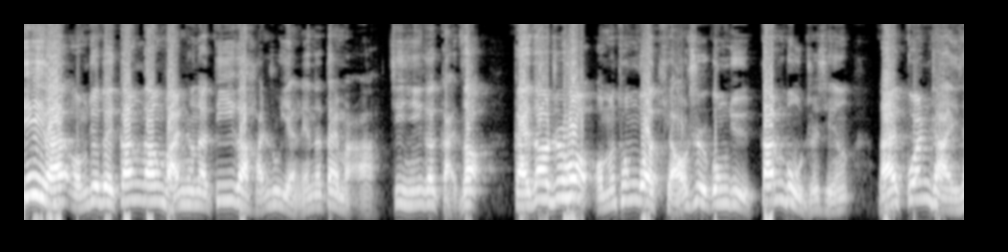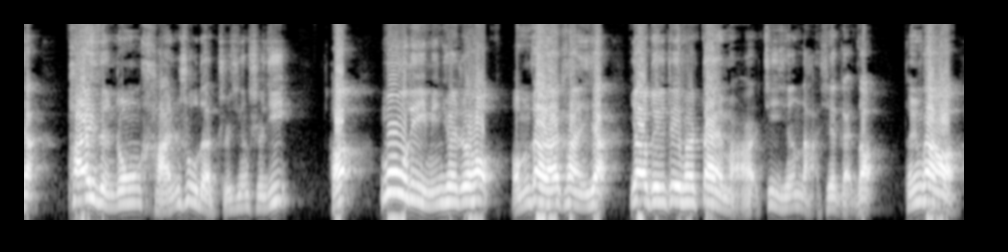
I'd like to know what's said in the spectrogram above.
接下来，我们就对刚刚完成的第一个函数演练的代码啊进行一个改造。改造之后，我们通过调试工具单步执行来观察一下 Python 中函数的执行时机。好，目的明确之后，我们再来看一下要对这份代码进行哪些改造。同学们看啊，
